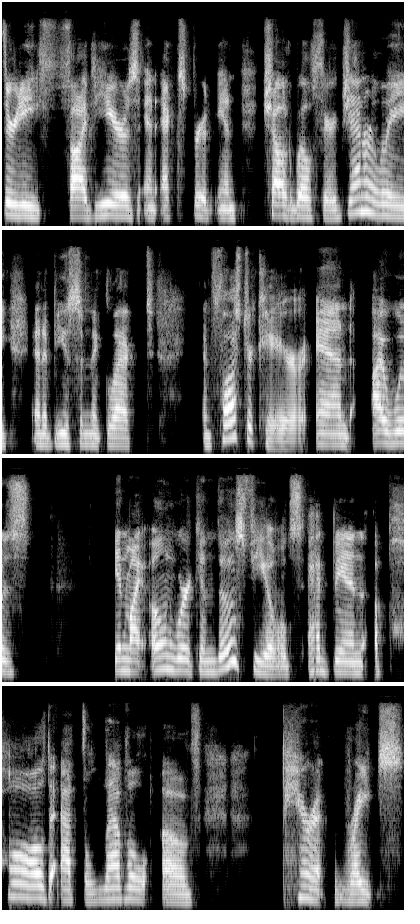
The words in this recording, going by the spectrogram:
35 years an expert in child welfare generally and abuse and neglect and foster care and i was in my own work in those fields had been appalled at the level of parent rights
